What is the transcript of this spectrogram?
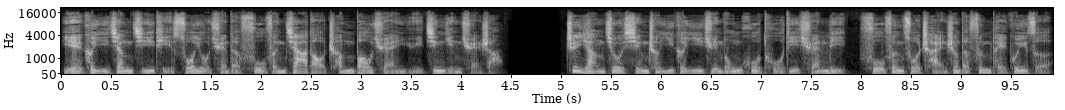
也可以将集体所有权的赋分加到承包权与经营权上，这样就形成一个依据农户土地权利赋分所产生的分配规则。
